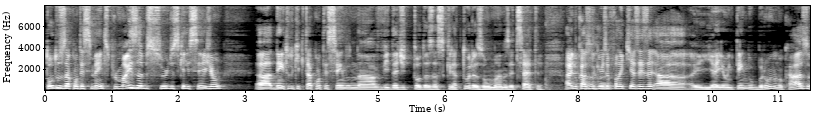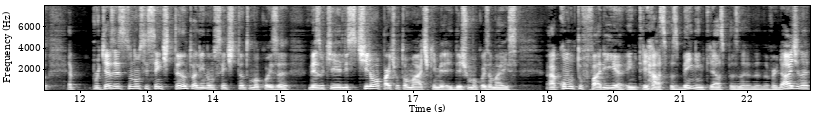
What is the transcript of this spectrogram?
todos os acontecimentos, por mais absurdos que eles sejam, uh, dentro do que, está acontecendo na vida de todas as criaturas ou humanos, etc. Aí no caso uhum. do Gears eu falei que às vezes, uh, e aí eu entendo o Bruno no caso, é porque às vezes tu não se sente tanto ali, não sente tanto uma coisa, mesmo que eles tiram a parte automática e, e deixam uma coisa mais uh, como tu faria, entre aspas, bem entre aspas, na, na, na verdade, né?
